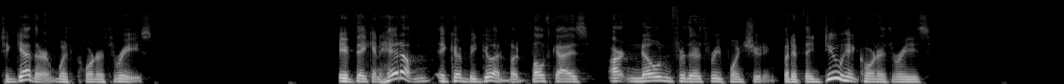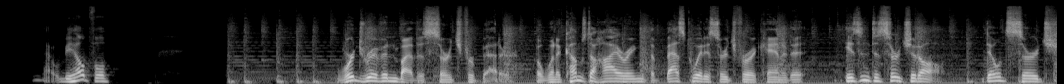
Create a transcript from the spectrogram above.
together with corner threes. If they can hit them, it could be good, but both guys aren't known for their three point shooting. But if they do hit corner threes, that would be helpful. We're driven by the search for better. But when it comes to hiring, the best way to search for a candidate isn't to search at all. Don't search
